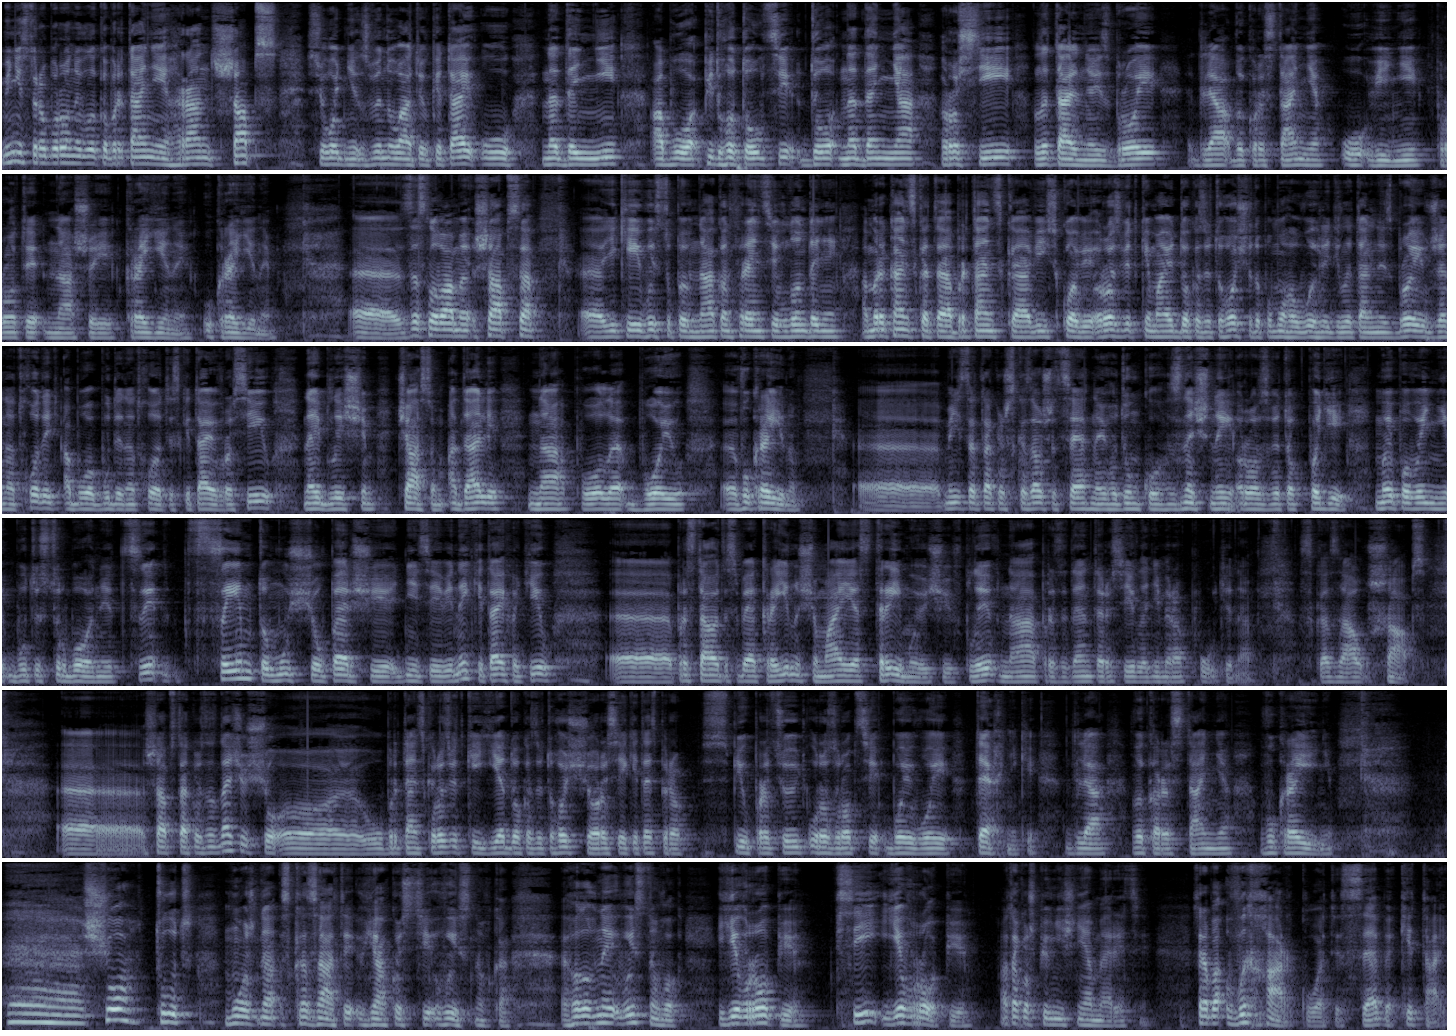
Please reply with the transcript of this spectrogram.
Міністр оборони Великобританії Грант Шапс сьогодні звинуватив Китай у наданні або підготовці до надання Росії летальної зброї для використання у війні проти нашої країни України. Е, За словами Шапса, е, який виступив на конференції в Лондоні, американська та британська військові розвідки мають докази того, що допомога у вигляді летальної зброї вже надходить або буде надходити з Китаю в Росію найближчим часом, а далі на поле бою е, в Україну. Е, Міністр також сказав, що це, на його думку, значний розвиток подій. Ми повинні бути стурбовані цим, тому що в перші дні цієї війни Китай хотів е, представити себе як країну, що має стримуючий вплив на президента Росії Владимира Путіна, сказав Шапс. Е, Шапс також зазначив, що е, у британської розвідки є докази того, що Росія і Китай співпрацюють у розробці бойової техніки для використання в Україні. Е, Що тут можна сказати в якості висновка? Головний висновок Європі, всій Європі, а також Північній Америці. Треба вихаркувати себе Китай.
